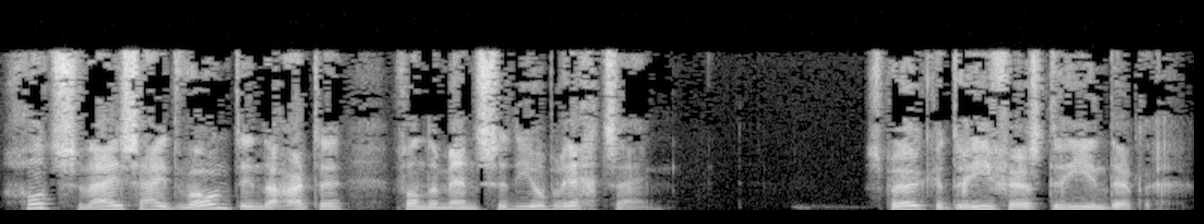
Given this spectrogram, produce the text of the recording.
Gods wijsheid woont in de harten van de mensen die oprecht zijn. Spreuken 3 vers 33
